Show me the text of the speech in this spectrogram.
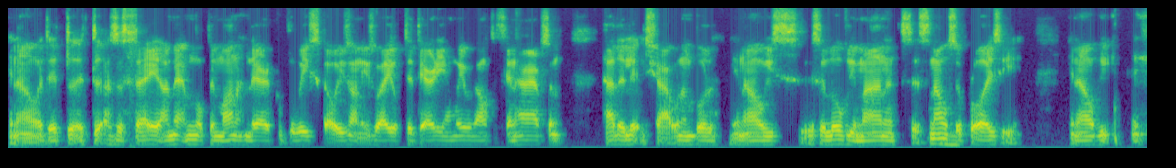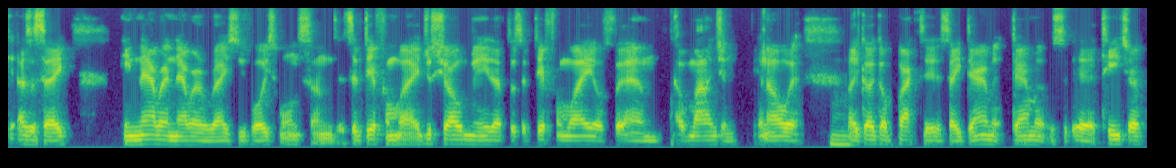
you know, it, it, it, as I say, I met him up in Monaghan there a couple of weeks ago. He's on his way up to Derry, and we were going to Finn Harps and had a little chat with him. But you know, he's he's a lovely man. It's it's no surprise he, you know, he as I say, he never, never raised his voice once, and it's a different way. It just showed me that there's a different way of um, of managing. You know, mm. like I go back to say Dermot. Dermot was a teacher,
